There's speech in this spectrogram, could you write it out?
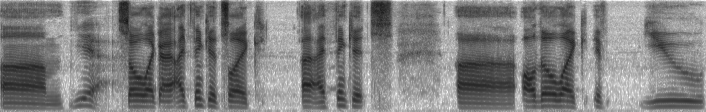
um, yeah so like I, I think it's like I think it's uh, although like if you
